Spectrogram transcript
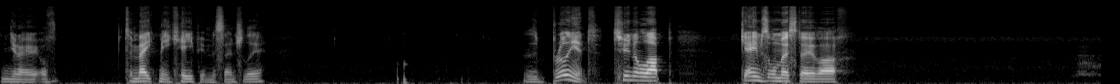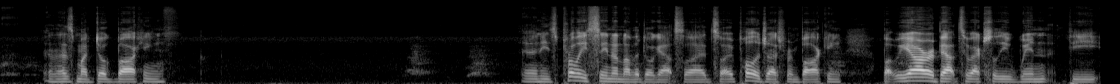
you know, of to make me keep him, essentially. This is brilliant. 2-0 up. Game's almost over. And there's my dog barking. And he's probably seen another dog outside, so I apologise for him barking. But we are about to actually win the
